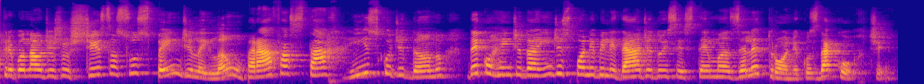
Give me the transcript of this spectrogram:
Tribunal de Justiça suspende leilão para afastar risco de dano decorrente da indisponibilidade dos sistemas eletrônicos da Corte.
